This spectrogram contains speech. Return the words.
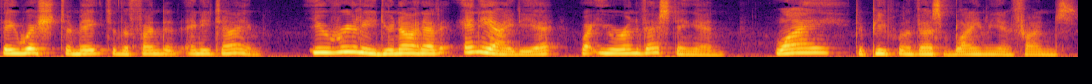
they wish to make to the fund at any time you really do not have any idea what you are investing in. Why do people invest blindly in funds?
